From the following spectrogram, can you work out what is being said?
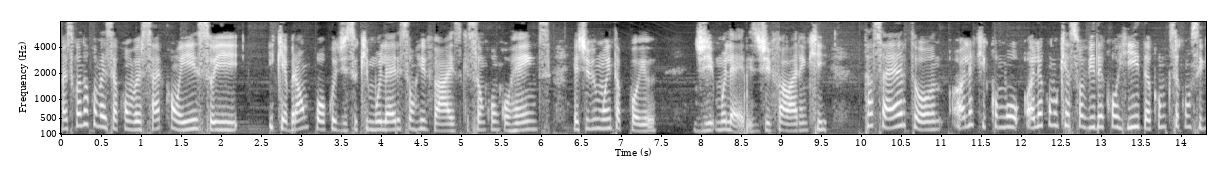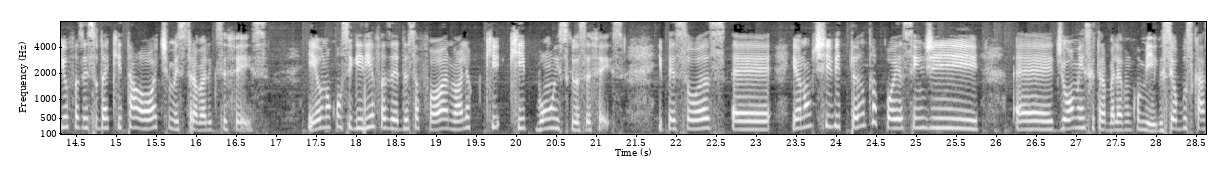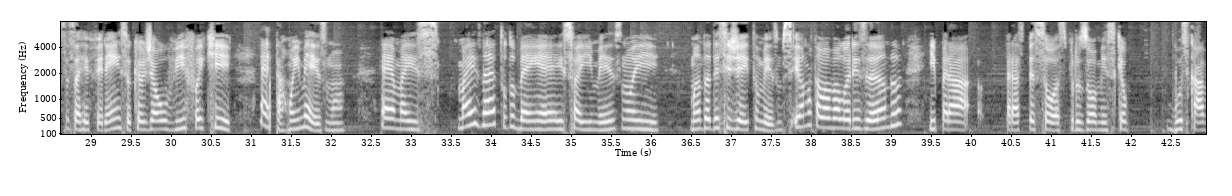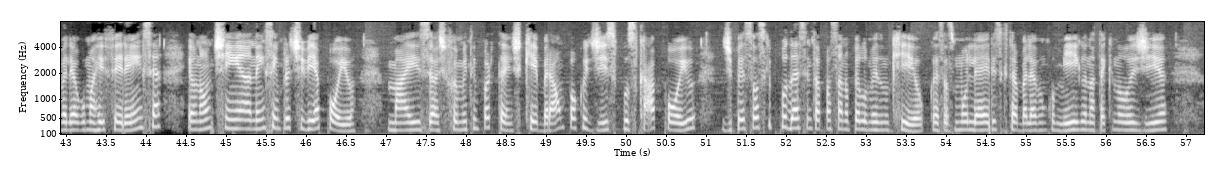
Mas quando eu comecei a conversar com isso e e quebrar um pouco disso que mulheres são rivais, que são concorrentes, eu tive muito apoio de mulheres, de falarem que tá certo, olha que como, olha como que a sua vida é corrida, como que você conseguiu fazer isso daqui, tá ótimo esse trabalho que você fez. Eu não conseguiria fazer dessa forma, olha que, que bom isso que você fez. E pessoas, é, eu não tive tanto apoio assim de, é, de homens que trabalhavam comigo. Se eu buscasse essa referência, o que eu já ouvi foi que, é, tá ruim mesmo é, mas. Mas, né, tudo bem, é isso aí mesmo e manda desse jeito mesmo. Eu não estava valorizando e para as pessoas, para os homens que eu buscava ali alguma referência, eu não tinha, nem sempre eu tive apoio. Mas eu acho que foi muito importante quebrar um pouco disso, buscar apoio de pessoas que pudessem estar passando pelo mesmo que eu, com essas mulheres que trabalhavam comigo na tecnologia.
